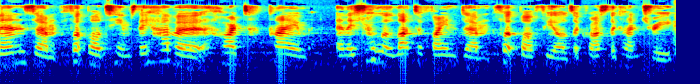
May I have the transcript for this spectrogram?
men's um, football teams, they have a hard time and they struggle a lot to find um, football fields across the country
